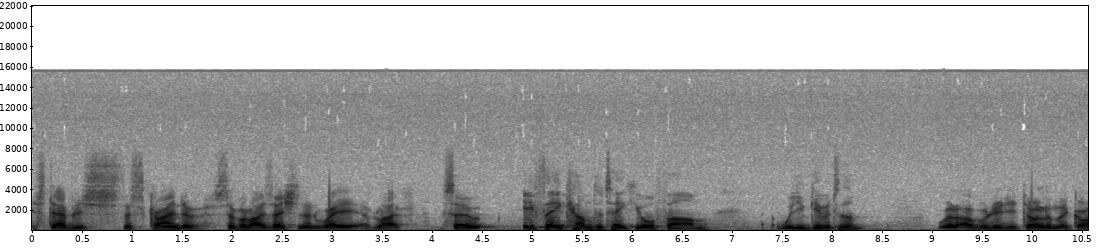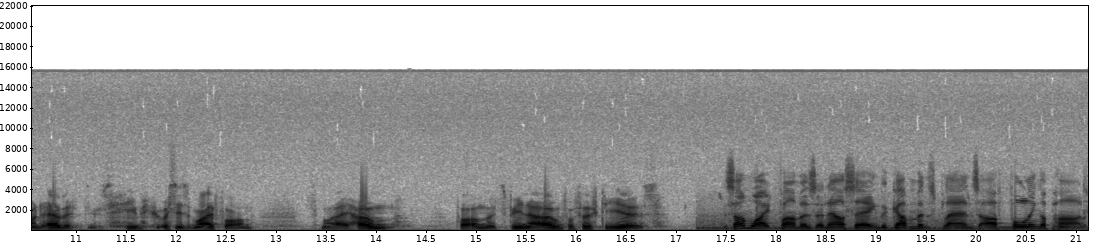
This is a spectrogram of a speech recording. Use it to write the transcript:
establish this kind of civilization and way of life. So if they come to take your farm, will you give it to them? Well, I've already told them they can't have it, because it's my farm. It's my home farm. It's been our home for 50 years. Some white farmers are now saying the government's plans are falling apart,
